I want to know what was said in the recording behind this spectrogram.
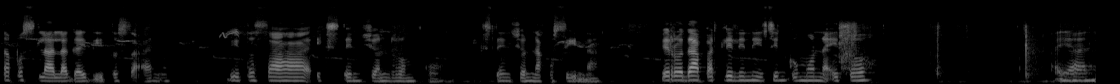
Tapos lalagay dito sa ano, dito sa extension room ko. Extension na kusina. Pero dapat lilinisin ko muna ito. Ayan.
